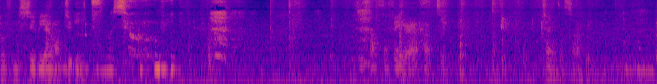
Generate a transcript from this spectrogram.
with Masubi I want to eat. Musubi. Just have to figure out how to turn this on. Mm-hmm.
